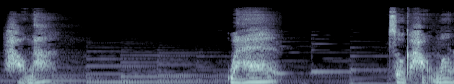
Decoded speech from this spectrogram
好吗？晚安，做个好梦。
